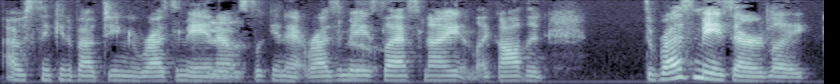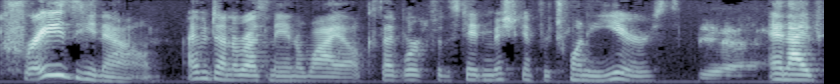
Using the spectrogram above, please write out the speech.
I was thinking about doing a resume, and I was looking at resumes Yeah. last night, and like all the the resumes are like crazy now. I haven't done a resume in a while because I've worked for the state of Michigan for 20 years, Yeah. and I've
